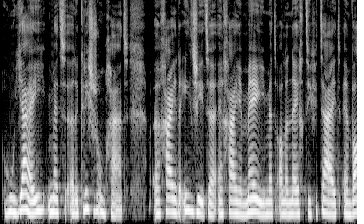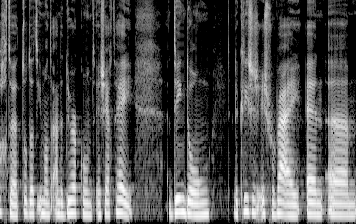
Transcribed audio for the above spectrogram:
hoe jij met eh, de crisis omgaat. Uh, ga je erin zitten en ga je mee met alle negativiteit en wachten totdat iemand aan de deur komt en zegt: hey, ding dong de crisis is voorbij en um,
